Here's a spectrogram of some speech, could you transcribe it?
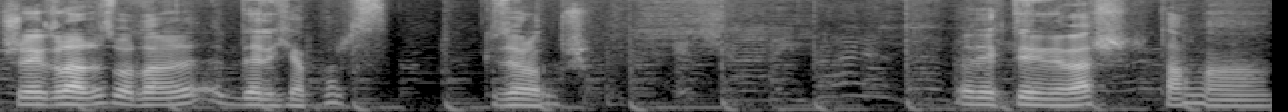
Şuraya kırarız. Oradan delik yaparız. Güzel olur. Elektriğini ver. Tamam.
